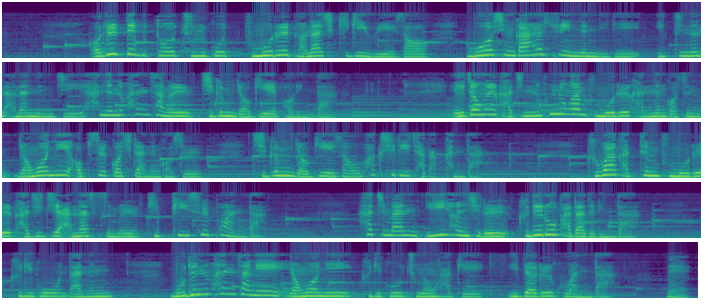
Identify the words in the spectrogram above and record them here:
어릴 때부터 줄곧 부모를 변화시키기 위해서 무엇인가 할 수 있는 일이 있지는 않았는지 하는 환상을 지금 여기에 버린다. 애정을 가진 훌륭한 부모를 갖는 것은 영원히 없을 것이라는 것을 지금 여기에서 확실히 자각한다. 그와 같은 부모를 가지지 않았음을 깊이 슬퍼한다. 하지만 이 현실을 그대로 받아들인다. 그리고 나는 모든 환상에 영원히 그리고 조용하게 이별을 고한다. 네.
